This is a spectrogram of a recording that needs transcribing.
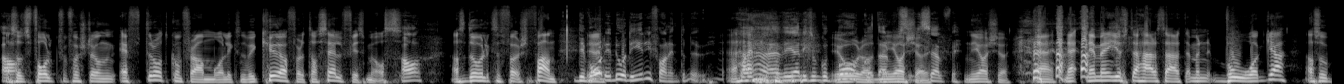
Ja. Alltså att folk för första gången efteråt kom fram och liksom var i kö för att ta selfies med oss. Ja, Alltså då var liksom först, fan. det var eh, det då, det är det fan inte nu. Nej. Nej, vi har liksom gått Jo då, bakåt där när jag kör. selfie. När jag kör. nej, nej, nej, men just det här, så här att men, våga, alltså,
